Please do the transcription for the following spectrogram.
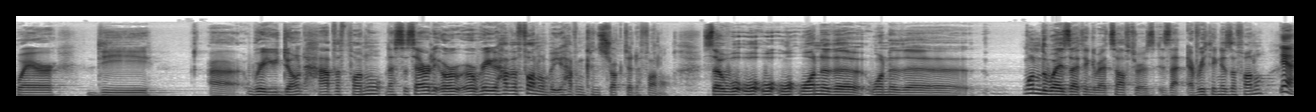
where the uh, where you don't have a funnel necessarily, or, or where you have a funnel but you haven't constructed a funnel. So w- w- w- one of the one of the one of the ways I think about software is, is that everything is a funnel. Yeah.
